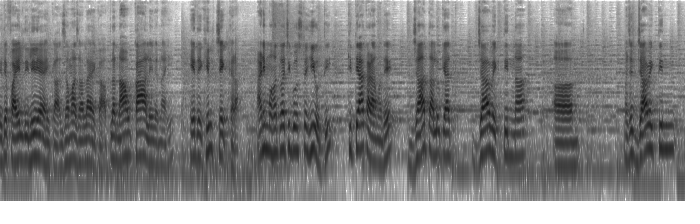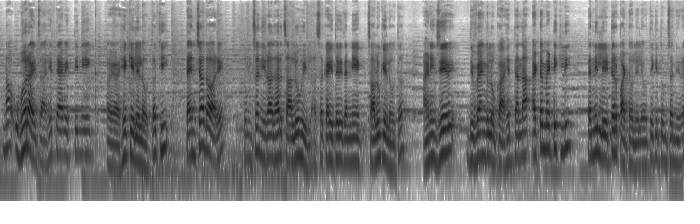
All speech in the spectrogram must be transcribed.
तिथे फाईल दिलेली आहे का? जमा झाला आहे का? आपलं नाव का आलेलं नाही? हे देखील चेक करा. आणि महत्त्वाची गोष्ट ही होती की त्या काळामध्ये ज्या तालुक्यात ज्या व्यक्तींना म्हणजे ज्या व्यक्तींना उभं राहायचं आहे त्या व्यक्तींनी एक हे केलेलं होतं की त्यांच्याद्वारे तुमचं निराधार चालू होईल असं काहीतरी त्यांनी एक चालू केलं होतं. आणि जे दिव्यांग लोक आहेत त्यांना ॲटोमॅटिकली त्यांनी लेटर पाठवलेले होते की तुमचं निरा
